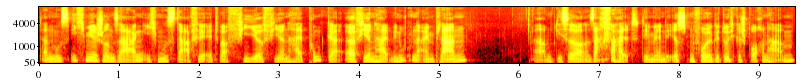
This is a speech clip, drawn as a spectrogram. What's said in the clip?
dann muss ich mir schon sagen, ich muss dafür etwa vier, viereinhalb, Punkte, äh, viereinhalb Minuten einplanen. Ähm, dieser Sachverhalt, den wir in der ersten Folge durchgesprochen haben,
